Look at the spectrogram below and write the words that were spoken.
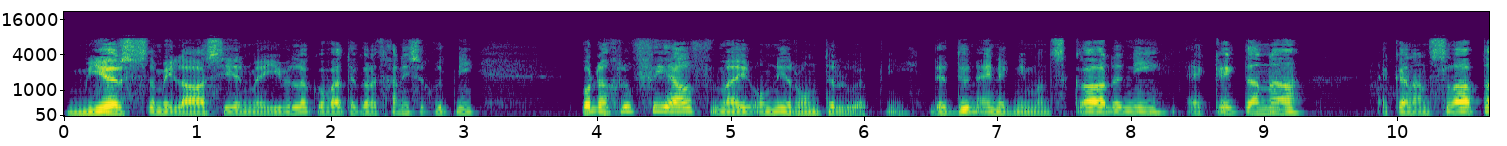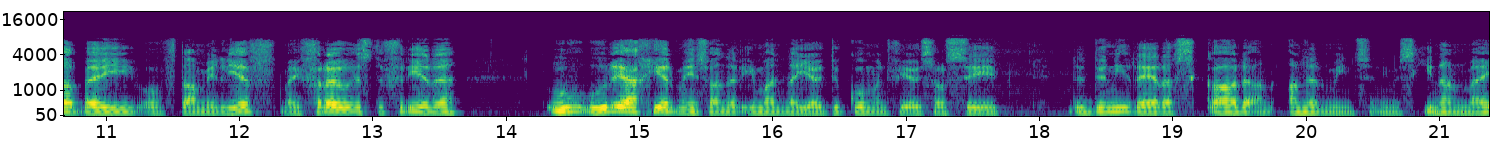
meer stimulasie in my huwelik of wat ook al, dit gaan nie so goed nie." Pornografie help vir my om nie rond te loop nie. Dit doen eintlik niemand skade nie. Ek kyk daarna, ek kan aan slaap daarbey of daarmee leef. My vrou is tevrede. Hoe hoe reageer mens wanneer iemand na jou toe kom en vir jou sal sê dit doen nie regtig skade aan ander mense nie, miskien aan my.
